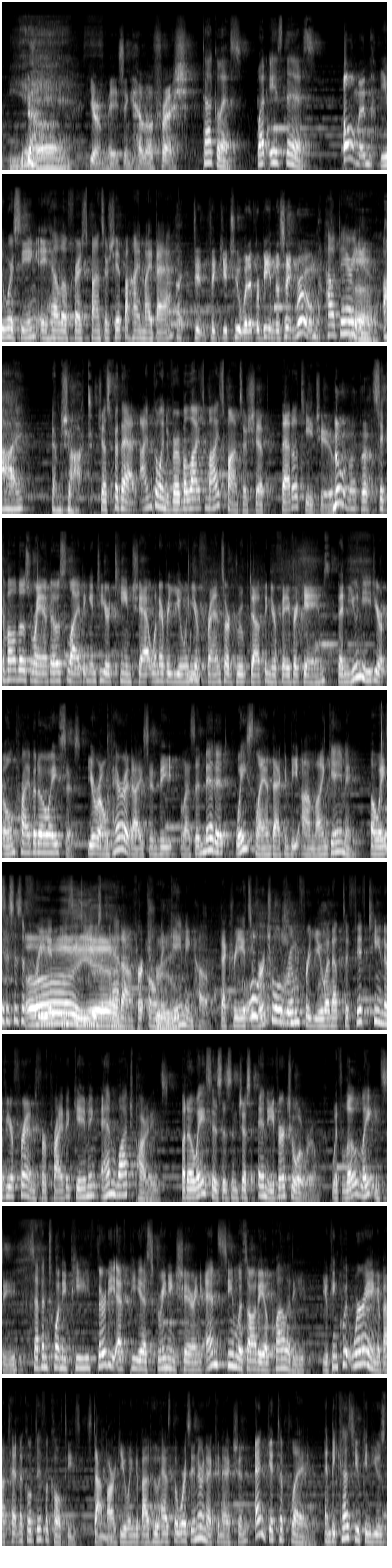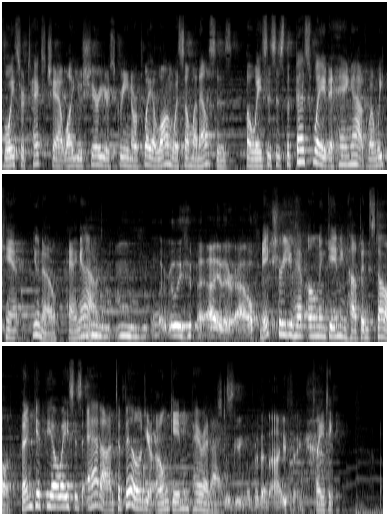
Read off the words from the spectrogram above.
Yeah. You're amazing, HelloFresh. Douglas, what is this? Omen! You were seeing a HelloFresh sponsorship behind my back? I didn't think you two would ever be in the same room. How dare you? Uh, I am shocked. Just for that, I'm going to verbalize my sponsorship. That'll teach you. No, not that. Sick of all those randos sliding into your team chat whenever you and your friends are grouped up in your favorite games? Then you need your own private oasis, your own paradise in the, let's admit it, wasteland that can be online gaming. Oasis is a free Oh, and easy to use yeah, add-on for Omen. Gaming Hub that creates a virtual oh. room for you and up to 15 of your friends for private gaming and watch parties. But Oasis isn't just any virtual room. With low latency, 720p, 30 FPS screening sharing, and seamless audio quality, you can quit worrying about technical difficulties, stop arguing about who has the worst internet connection, and get to playing. And because you can use voice or text chat while you share your screen or play along with someone else's, Oasis is the best way to hang out when we can't, you know, hang out. Oh, I really hit my eye there, ow. Make sure you have Omen Gaming Hub installed, then get the Oasis add-on to build your own gaming paradise. Still getting over that eye thing. Play to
